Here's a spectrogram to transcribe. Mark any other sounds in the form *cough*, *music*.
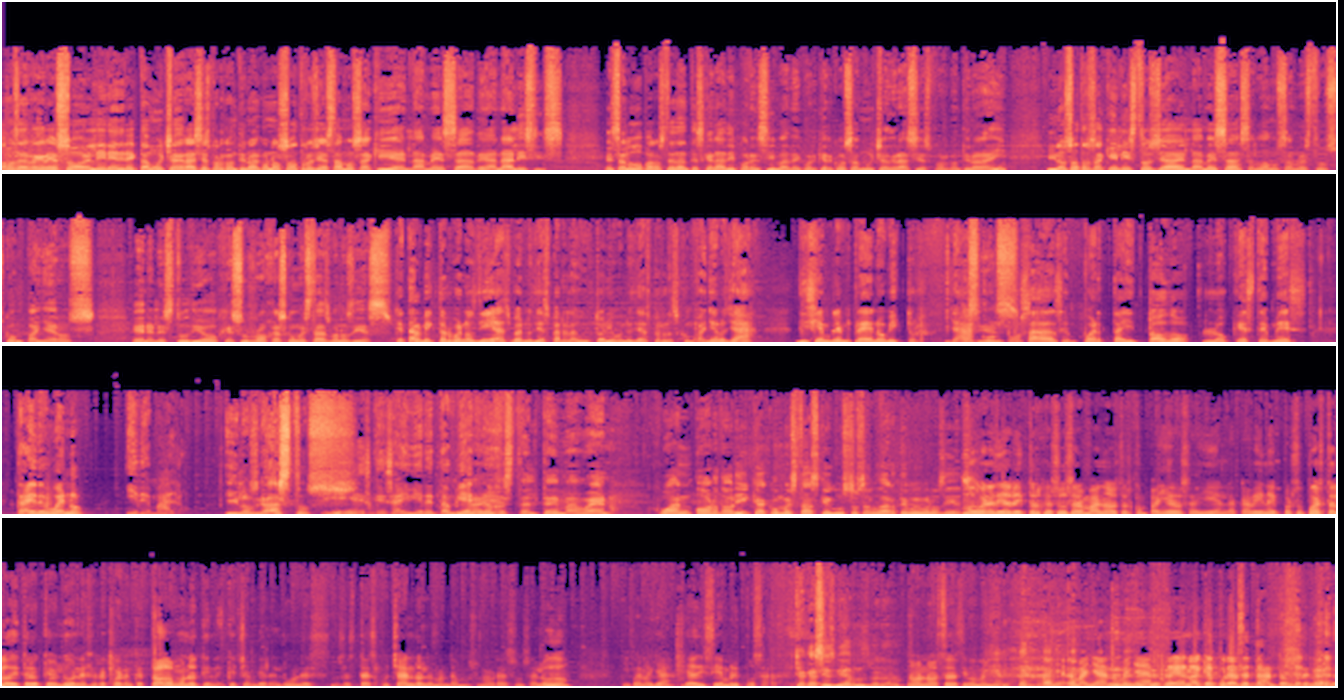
Estamos de regreso en línea directa. Muchas gracias por continuar con nosotros. Ya estamos aquí en la mesa de análisis. El saludo para usted antes que nadie por encima de cualquier cosa. Muchas gracias por continuar ahí. Y nosotros aquí listos ya en la mesa. Saludamos a nuestros compañeros en el estudio. Jesús Rojas, ¿cómo estás? Buenos días. ¿Qué tal, Víctor? Buenos días. Buenos días para el auditorio. Buenos días para los compañeros. Ya diciembre en pleno, Víctor. Ya con posadas en puerta y todo lo que este mes trae de bueno y de malo. Y los gastos. Sí, es que ahí viene también, ¿no? Ahí está el tema, bueno. Juan Ordorica, ¿cómo estás? Qué gusto saludarte, muy buenos días. Muy buenos días, Víctor Jesús, hermano, nuestros compañeros ahí en la cabina y por supuesto al auditorio que hoy lunes, y recuerden que todo el mundo tiene que chambear el lunes, nos está escuchando, les mandamos un abrazo, un saludo y bueno, ya, ya diciembre y posadas. Ya casi es viernes, ¿verdad? No, no, eso decimos mañana. *laughs* mañana, mañana, mañana. no hay que apurarse tanto, hombre. *laughs*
